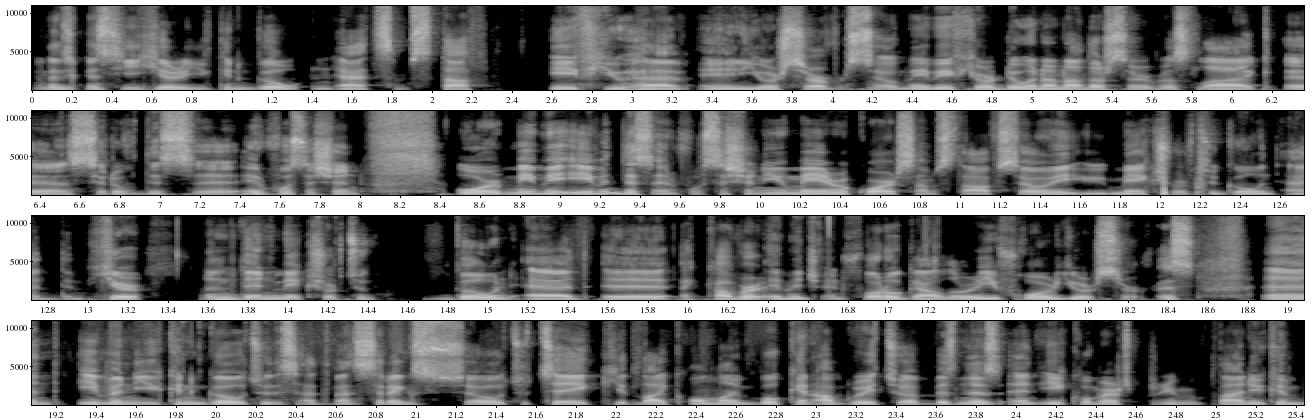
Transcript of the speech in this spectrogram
And as you can see here you can go and add some stuff if you have in your service. So maybe if you're doing another service like uh, instead of this uh, info session or maybe even this info session, you may require some stuff. So you make sure to go and add them here and then make sure to go and add a, a cover image and photo gallery for your service. And even you can go to this advanced settings. So to take you'd like online book and upgrade to a business and e-commerce premium plan, you can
